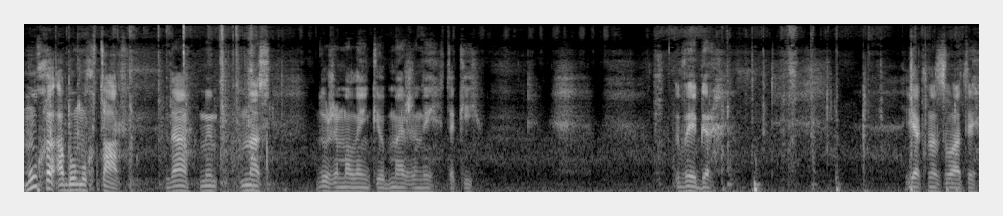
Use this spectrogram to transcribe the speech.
Муха або Мухтар. Да? Ми, у нас дуже маленький обмежений такий вибір, як назвати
